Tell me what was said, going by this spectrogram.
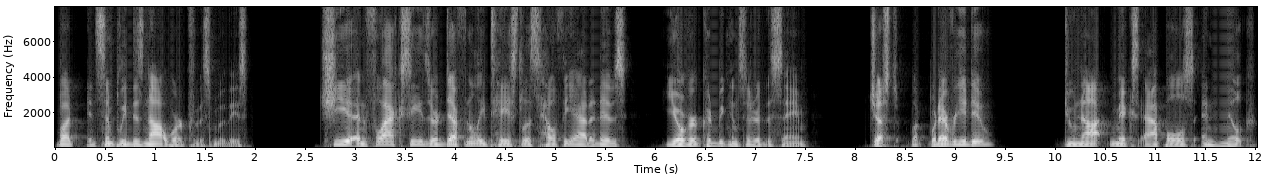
but it simply does not work for the smoothies. Chia and flax seeds are definitely tasteless, healthy additives. Yogurt could be considered the same. Just look, whatever you do, do not mix apples and milk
